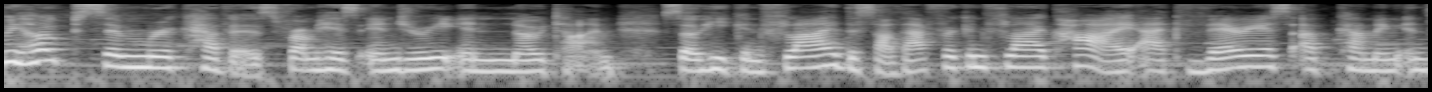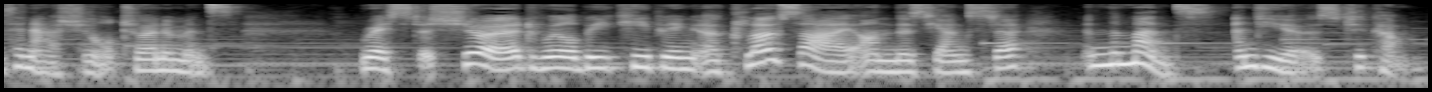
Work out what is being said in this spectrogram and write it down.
We hope Sim recovers from his injury in no time so he can fly the South African flag high at various upcoming international tournaments. Rest assured, we'll be keeping a close eye on this youngster in the months and years to come.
